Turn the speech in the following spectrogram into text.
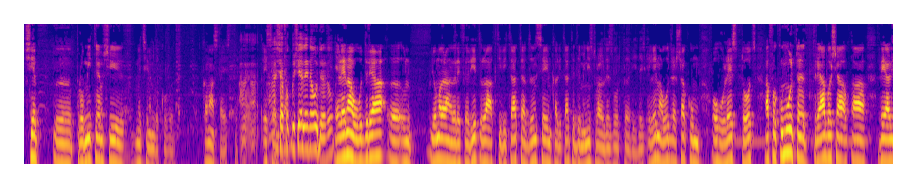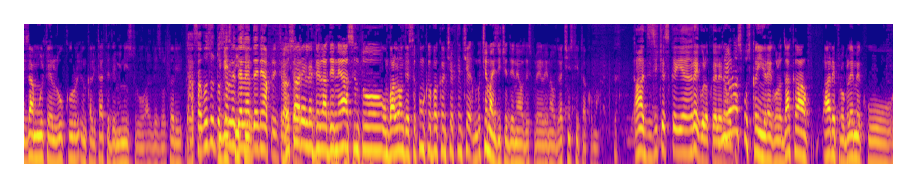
ce uh, promitem și ne ținem de cuvânt. Cam asta este. A, a, Esența. așa a făcut și Elena Udrea, nu? Elena Udrea, uh, în, eu m-am referit la activitatea dânsei în calitate de ministru al dezvoltării. Deci Elena Udrea, așa cum o hulesc toți, a făcut multă treabă și a, a realizat multe lucruri în calitate de ministru al dezvoltării. Da, s-a văzut dosarele de la investiții. DNA printre altele. Dosarele de la DNA sunt o, un balon de săpun că vă că încet încet. Ce mai zice DNA-ul despre Elena Udrea? Cinstit acum. A, ziceți că e în regulă cu Elena Nu, eu Udrea. n-am spus că e în regulă. Dacă a- are probleme cu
